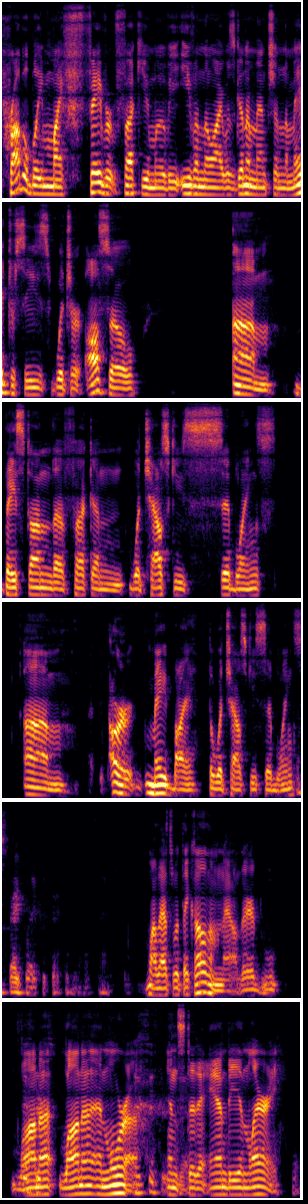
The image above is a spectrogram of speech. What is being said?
probably my favorite fuck you movie, even though I was going to mention the Matrices, which are also um based on the fucking Wachowski siblings, um, or made by the Wachowski That's siblings. very politically correct of you. That's nice. Well, that's what they call them now. They're L- Lana, Lana, and Laura sisters, instead of Andy and Larry. Yeah, yeah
